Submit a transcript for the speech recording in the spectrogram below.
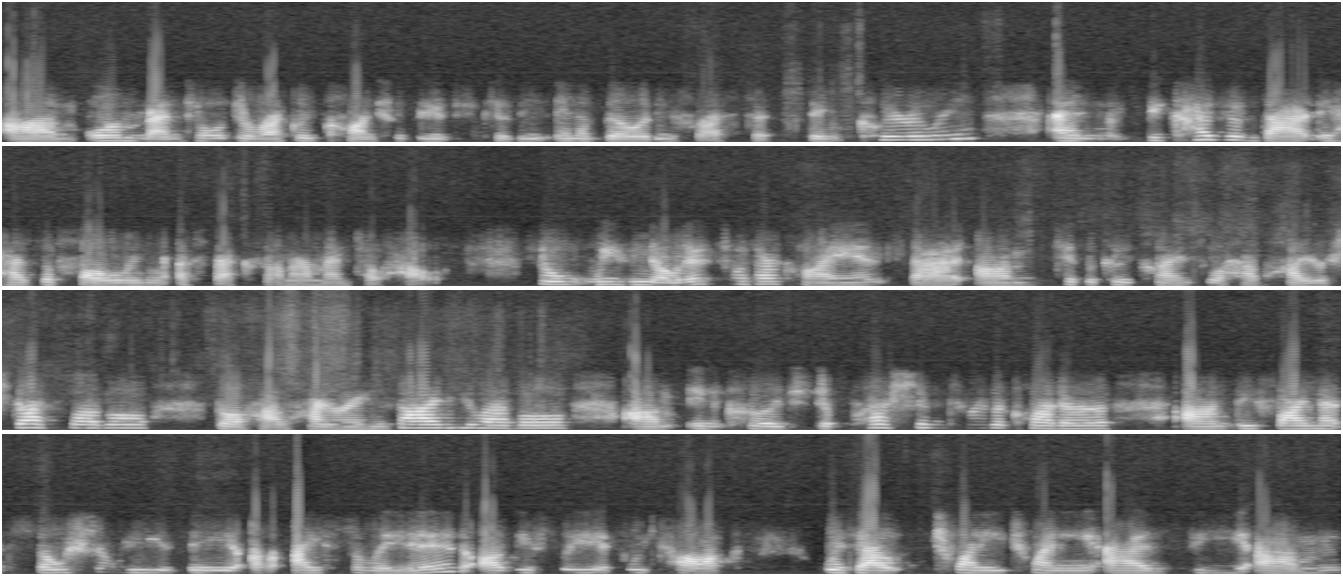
um, or mental, directly contributes to the inability for us to think clearly. And because of that, it has the following effects on our mental health. So we've noticed with our clients that um, typically clients will have higher stress level, they'll have higher anxiety level, um, encourage depression through the clutter. Um, they find that socially they are isolated. Obviously, if we talk without 2020 as the um,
